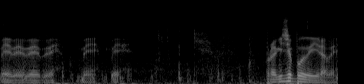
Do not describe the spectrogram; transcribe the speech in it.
Ve, ve, ve, ve, ve, ve. Por aquí se puede ir, a ver.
